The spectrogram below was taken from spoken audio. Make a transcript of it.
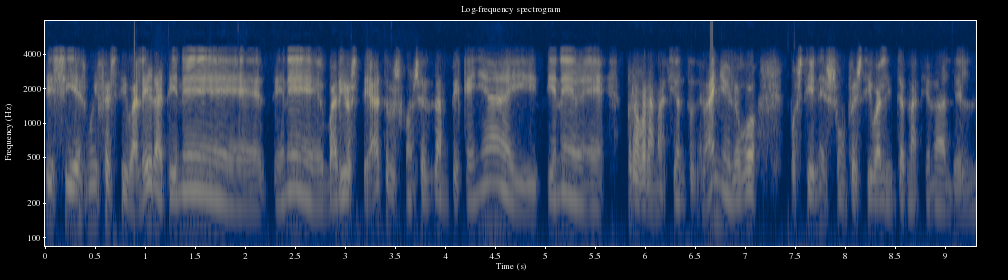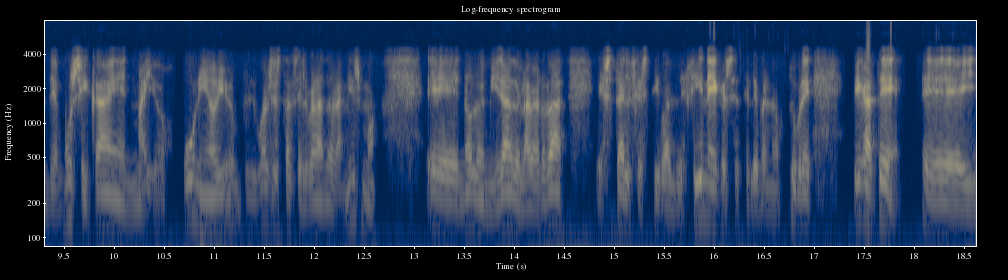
Sí, sí, es muy festivalera, tiene, tiene varios teatros con sede tan pequeña y tiene eh, programación todo el año. Y luego, pues tienes un festival internacional de, música en mayo, junio, igual se está celebrando ahora mismo. Eh, no lo he mirado, la verdad. Está el festival de cine que se celebra en octubre. Fíjate, eh, y,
